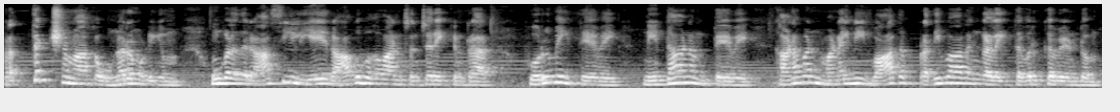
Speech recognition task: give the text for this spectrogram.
பிரத்யமாக உணர முடியும். உங்களது ராசியிலேயே ராகு பகவான் சஞ்சரிக்கின்றார். பொறுமை தேவை நிதானம் தேவை. கணவன் மனைவி வாத பிரதிவாதங்களை தவிர்க்க வேண்டும்.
